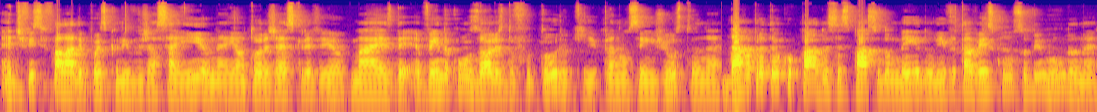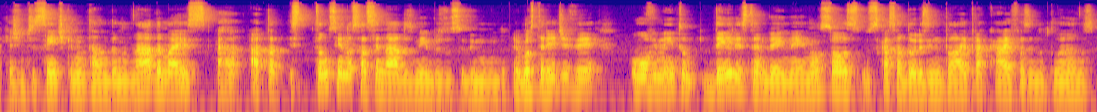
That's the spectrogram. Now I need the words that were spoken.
é difícil falar depois que o livro já saiu, né, e a autora já escreveu, mas de, vendo com os olhos do futuro, que para não ser injusto, né, dava para ter ocupado esse espaço do meio do livro talvez com o submundo, né, que a gente sente que não tá andando nada, mas a, a, estão sendo assassinados membros do submundo. Eu gostaria de ver o movimento deles também, né, não só os, os caçadores indo para lá e para cá e fazendo planos,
